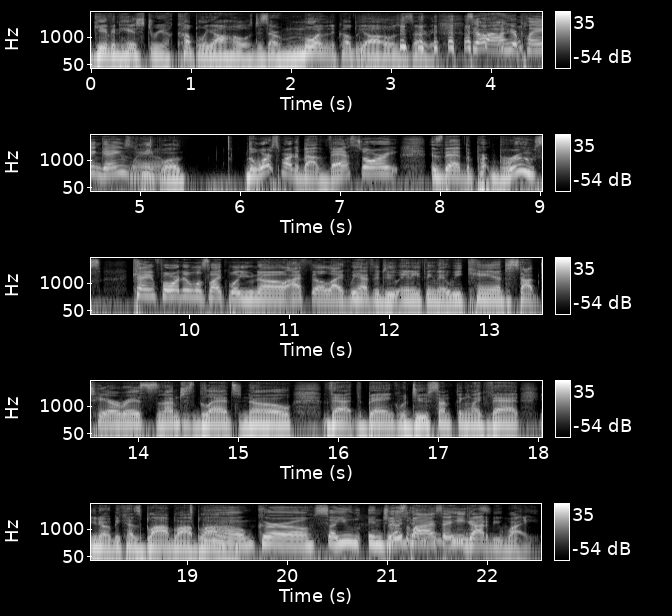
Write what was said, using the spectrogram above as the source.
given history, a couple of y'all hoes deserve more than a couple of y'all hoes deserve it. so y'all out here playing games with people the worst part about that story is that the Bruce came forward and was like, "Well, you know, I feel like we have to do anything that we can to stop terrorists, and I'm just glad to know that the bank would do something like that, you know, because blah blah blah." Oh, girl. So you enjoy This is why I say he got to be white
